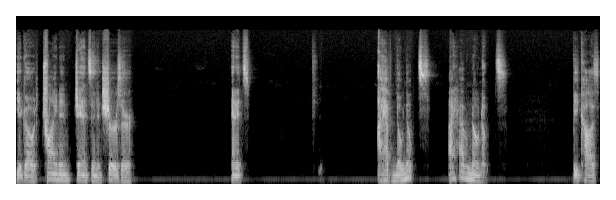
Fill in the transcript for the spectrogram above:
you go to Treinen, Jansen, and Scherzer. And it's, I have no notes. I have no notes because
